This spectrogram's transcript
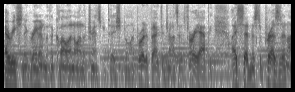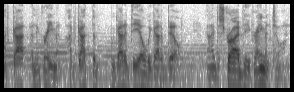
I reached an agreement with McClellan on the transportation bill. I brought it back to Johnson. I was very happy. I said, Mr. President, I've got an agreement. I've got the, we got a deal, we got a bill. And I described the agreement to him.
